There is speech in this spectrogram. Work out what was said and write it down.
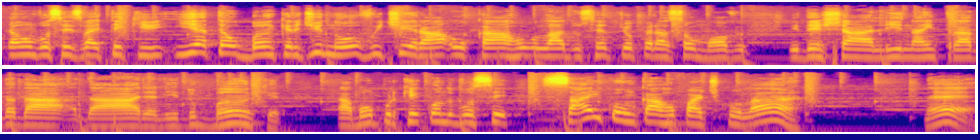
então vocês vai ter que ir até o bunker de novo e tirar o carro lá do centro de operação móvel e deixar ali na entrada da, da área ali do bunker, tá bom? Porque quando você sai com um carro particular, né?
